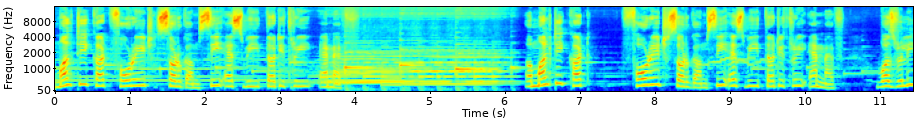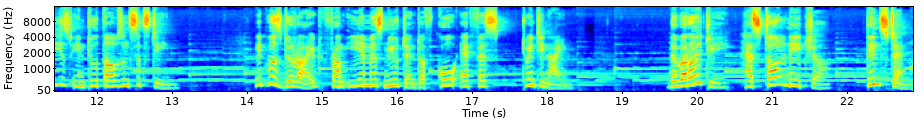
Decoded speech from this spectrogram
multi-cut forage sorghum CSV 33 MF. A multi-cut forage sorghum CSV 33 MF was released in 2016. It was derived from EMS mutant of CoFS29. The variety has tall nature, thin stem,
